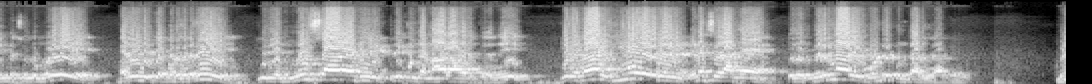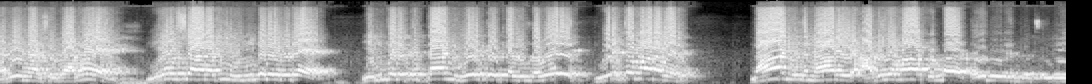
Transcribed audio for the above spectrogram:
என்று சொல்லும் பொழுது பதிலளிக்கப்படுகிறது இது மூசா நபி வெற்றி கொண்ட நாளாக இருக்கிறது. இதனால் யூதர்கள் என்ன செய்யறாங்க இது பெருநாளை கொண்டு கொண்டாடுகிறார்கள். நவீன சொல்றாங்க மூசா நபி உங்களை விட எங்களுக்குத்தான் இயற்கை தகுந்தவர் நெருக்கமானவர். நான் இந்த நாளை அதிகமாக கொண்டாட தகுதியர் என்று சொல்லி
